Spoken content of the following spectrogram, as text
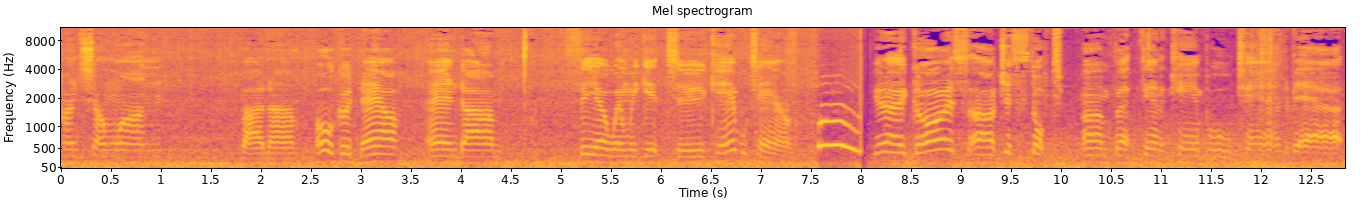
punch someone, but um, all good now. And um, see you when we get to Campbelltown. Woo! G'day guys, uh, just stopped um, back down at Campbelltown about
